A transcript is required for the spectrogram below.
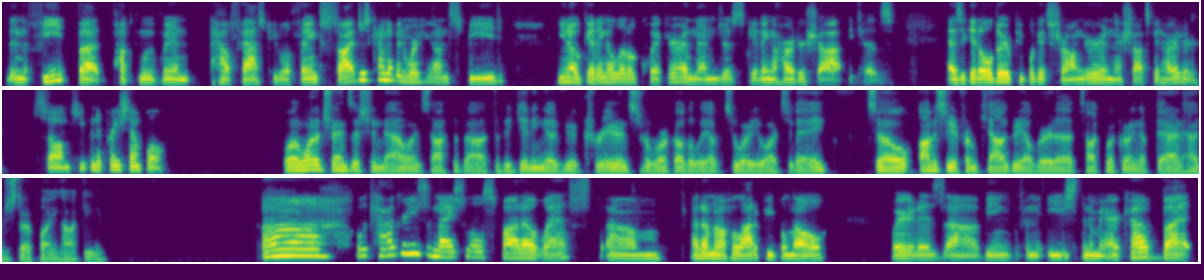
in the feet, but puck movement, how fast people think. So I've just kind of been working on speed you know, getting a little quicker and then just getting a harder shot because as you get older, people get stronger and their shots get harder. So I'm keeping it pretty simple. Well, I want to transition now and talk about the beginning of your career and sort of work all the way up to where you are today. So obviously you're from Calgary, Alberta. Talk about growing up there and how'd you start playing hockey? Uh well Calgary's a nice little spot out west. Um I don't know if a lot of people know where it is uh, being from the East in America. But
